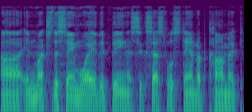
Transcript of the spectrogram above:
Uh, in much the same way that being a successful stand up comic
